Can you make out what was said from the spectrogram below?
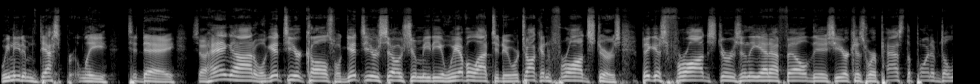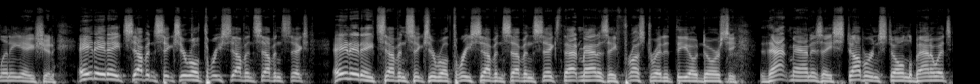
We need him desperately today. So hang on. We'll get to your calls. We'll get to your social media. We have a lot to do. We're talking fraudsters, biggest fraudsters in the NFL this year because we're past the point of delineation. 888 760 3776. 888 760 3776. That man is a frustrated Theo Dorsey. That man is a stubborn Stone Lebanowitz.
